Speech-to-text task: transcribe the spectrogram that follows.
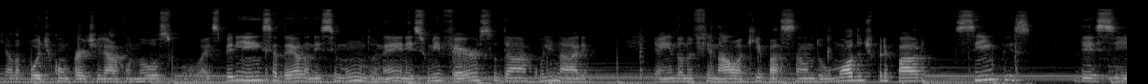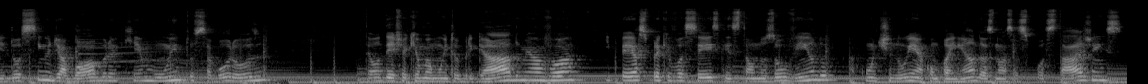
que ela pôde compartilhar conosco a experiência dela nesse mundo, né, nesse universo da culinária. E ainda no final aqui passando o modo de preparo simples desse docinho de abóbora que é muito saboroso. Então eu deixo aqui o meu muito obrigado, minha avó, e peço para que vocês que estão nos ouvindo continuem acompanhando as nossas postagens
